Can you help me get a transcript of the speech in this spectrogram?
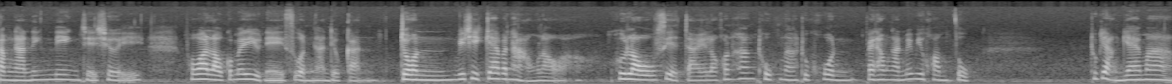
ทำงานนิ่งๆเฉยๆ เพราะว่าเราก็ไม่ได้อยู่ในส่วนงานเดียวกัน จนวิธีแก้ปัญหาของเราอะคือเราเสียใจเราค่อนข้างทุกข์นะ ทุกคนไปทำงานไม่มีความสุข ทุกอย่างแย่มาก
